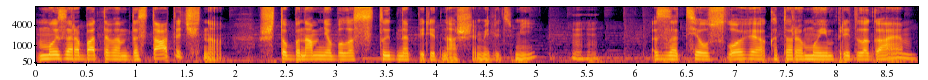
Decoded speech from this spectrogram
мы зарабатываем достаточно, чтобы нам не было стыдно перед нашими людьми угу. за те условия, которые мы им предлагаем,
